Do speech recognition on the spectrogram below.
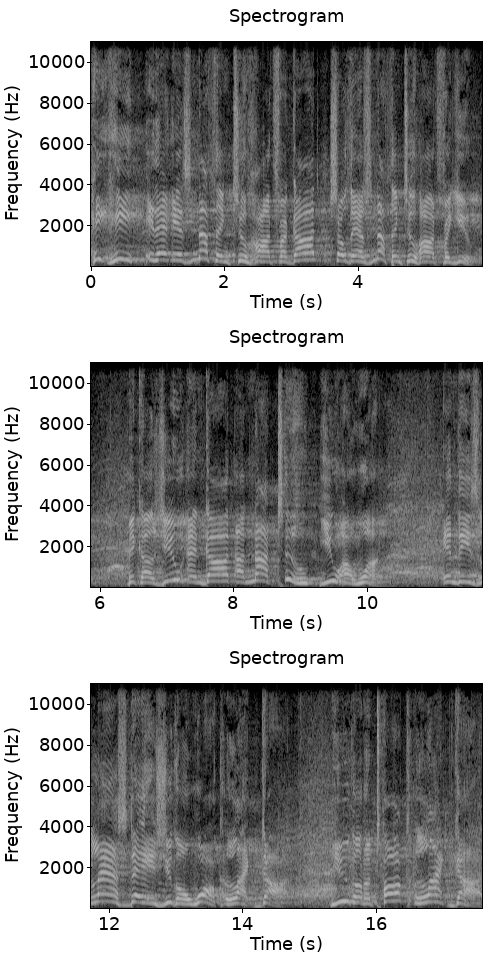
He, he, there is nothing too hard for God, so there's nothing too hard for you. Because you and God are not two, you are one. In these last days, you're going to walk like God. You're going to talk like God.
